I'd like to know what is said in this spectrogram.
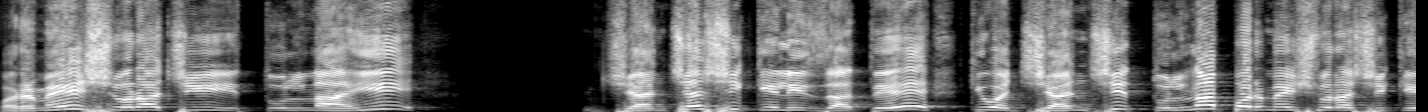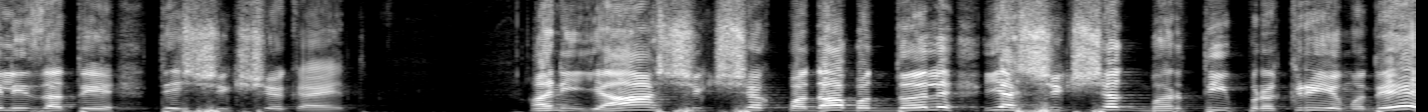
परमेश्वराची तुलना ही ज्यांच्याशी केली जाते किंवा ज्यांची तुलना परमेश्वराशी केली जाते ते शिक्षक आहेत. आणि या शिक्षक पदाबद्दल या शिक्षक भरती प्रक्रियेमध्ये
